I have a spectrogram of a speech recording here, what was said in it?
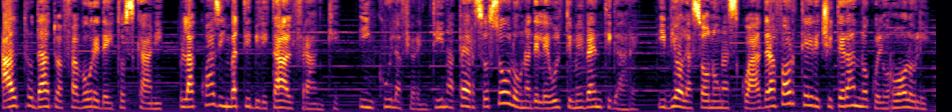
Altro dato a favore dei toscani, la quasi imbattibilità al Franchi, in cui la Fiorentina ha perso solo una delle ultime 20 gare, i Viola sono una squadra forte e reciteranno quel ruolo lì.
